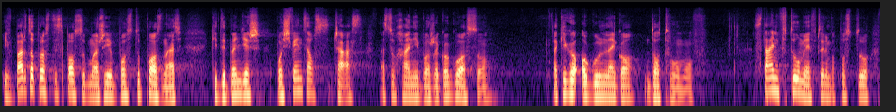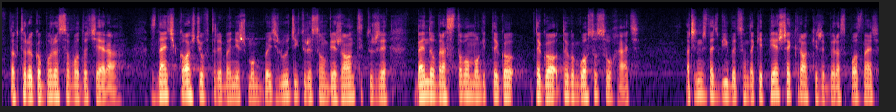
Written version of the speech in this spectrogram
I w bardzo prosty sposób możesz je po prostu poznać, kiedy będziesz poświęcał czas na słuchanie Bożego głosu, takiego ogólnego do tłumów. Stań w tłumie, w którym po prostu, do którego Boże Słowo dociera. Znajdź kościół, w którym będziesz mógł być, ludzi, którzy są wierzący, którzy będą wraz z Tobą mogli tego, tego, tego głosu słuchać. Zacznij czytać Biblię. To są takie pierwsze kroki, żeby rozpoznać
